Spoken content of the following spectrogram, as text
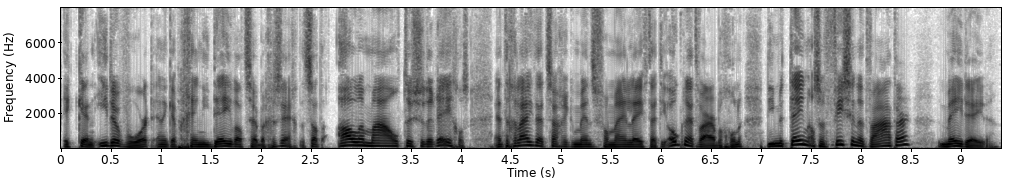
Ik ken ieder woord en ik heb geen idee wat ze hebben gezegd. Het zat allemaal tussen de regels. En tegelijkertijd zag ik mensen van mijn leeftijd... die ook net waren begonnen... die meteen als een vis in het water meededen.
